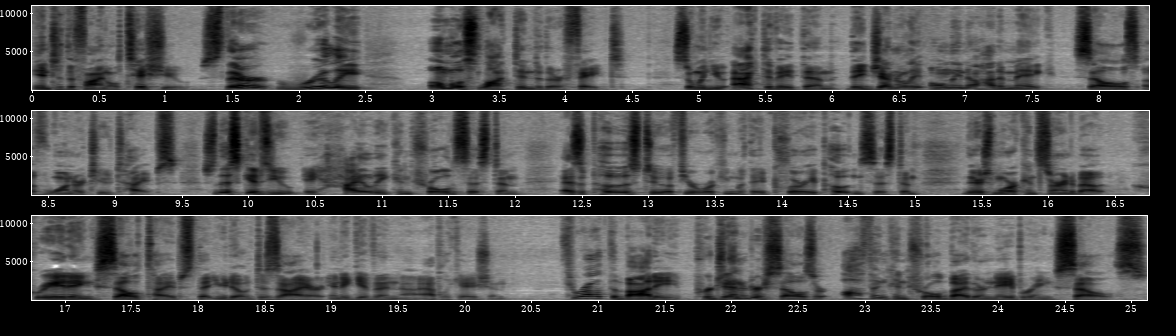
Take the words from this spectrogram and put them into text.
into the final tissue. So they're really almost locked into their fate. So when you activate them, they generally only know how to make cells of one or two types. So this gives you a highly controlled system as opposed to if you're working with a pluripotent system, there's more concern about creating cell types that you don't desire in a given uh, application. Throughout the body, progenitor cells are often controlled by their neighboring cells.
